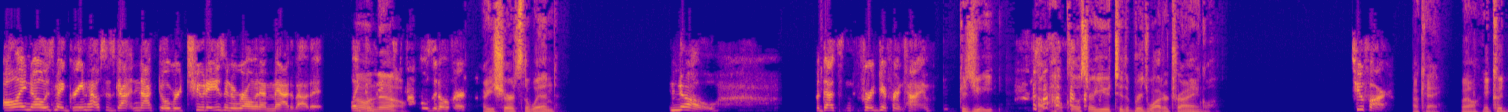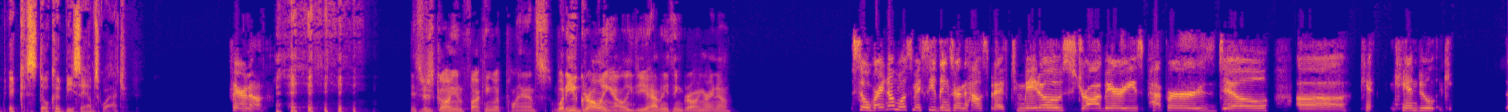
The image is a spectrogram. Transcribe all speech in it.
All I know is my greenhouse has gotten knocked over two days in a row, and I'm mad about it. Like oh the wind no. topples it over. Are you sure it's the wind? No, but that's for a different time. Because you, how, how close are you to the Bridgewater Triangle? Too far. Okay. Well, it could, it still could be Sam Squatch. Fair Huh. enough. It's just going and fucking with plants. What are you growing, Ellie? Do you have anything growing right now? So right now, most of my seedlings are in the house, but I have tomatoes, strawberries, peppers, dill, uh, can, candul,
